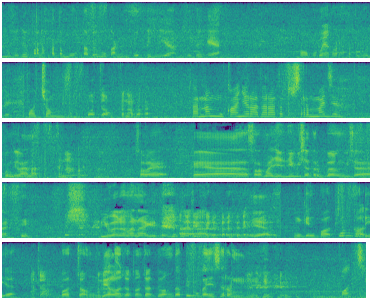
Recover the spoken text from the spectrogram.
maksudnya pernah ketemu, tapi bukan putih ya, maksudnya kayak pokok- pokoknya aku pernah ketemu deh. Pocong. Pocong. Kenapa kak? Karena mukanya rata-rata tuh serem aja. Kuntilanak. Kenapa? Soalnya kayak serem aja dia bisa terbang, bisa di mana-mana gitu. Ah, Iya. Mungkin pocong kali ya? Pocong. Pocong. Dia loncat-loncat doang tapi mukanya serem. Poci.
